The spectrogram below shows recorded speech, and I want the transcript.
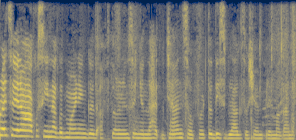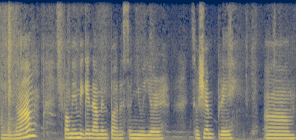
Alright, so yun mga kusina. Good morning, good afternoon sa inyong lahat dyan. So, for today's vlog, so syempre mag-ano kami ng pamimigay namin para sa New Year. So, syempre, um,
